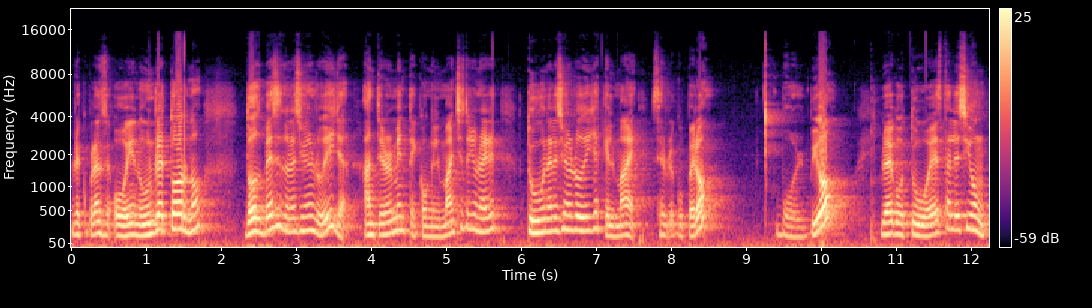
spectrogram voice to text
recuperándose o en un retorno dos veces de una lesión en rodilla. Anteriormente con el Manchester United tuvo una lesión en rodilla que el MAE se recuperó, volvió, luego tuvo esta lesión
